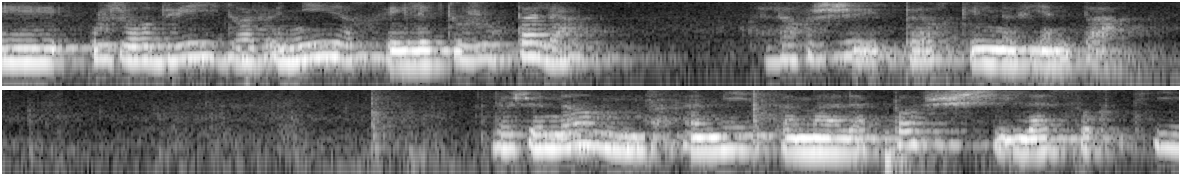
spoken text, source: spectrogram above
Et aujourd'hui, il doit venir et il n'est toujours pas là. Alors j'ai peur qu'il ne vienne pas. Le jeune homme a mis sa main à la poche, il a sorti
